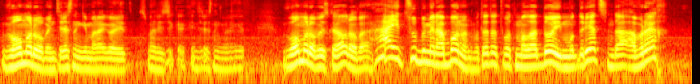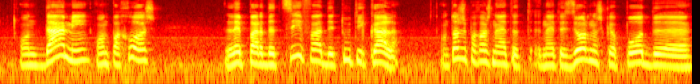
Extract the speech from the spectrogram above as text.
Вома Роба, интересно Гимара говорит. Смотрите, как интересно Гимара говорит. Вома Роба и сказал Роба, хай цурба мирабонан, вот этот вот молодой мудрец, да, Аврех, он дами, он похож лепардецифа де тути кала. Он тоже похож на, этот, на это зернышко под э,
